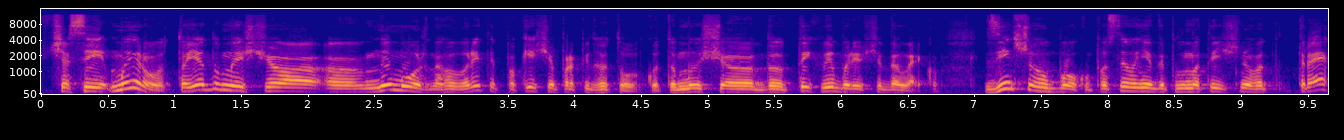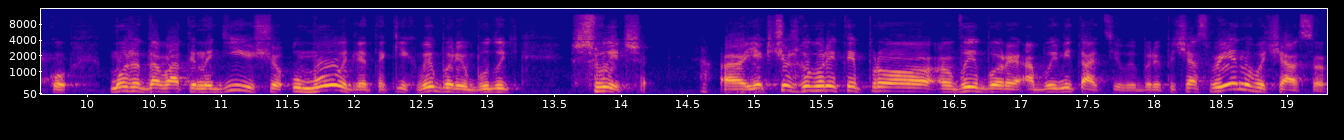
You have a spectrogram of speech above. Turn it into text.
в часи миру, то я думаю, що е, не можна говорити поки що про підготовку, тому що до тих виборів ще далеко. З іншого боку, посилення дипломатичного треку може давати надію, що умови для таких виборів будуть швидше. Е, Якщо ж говорити про вибори або імітацію виборів під час воєнного часу,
